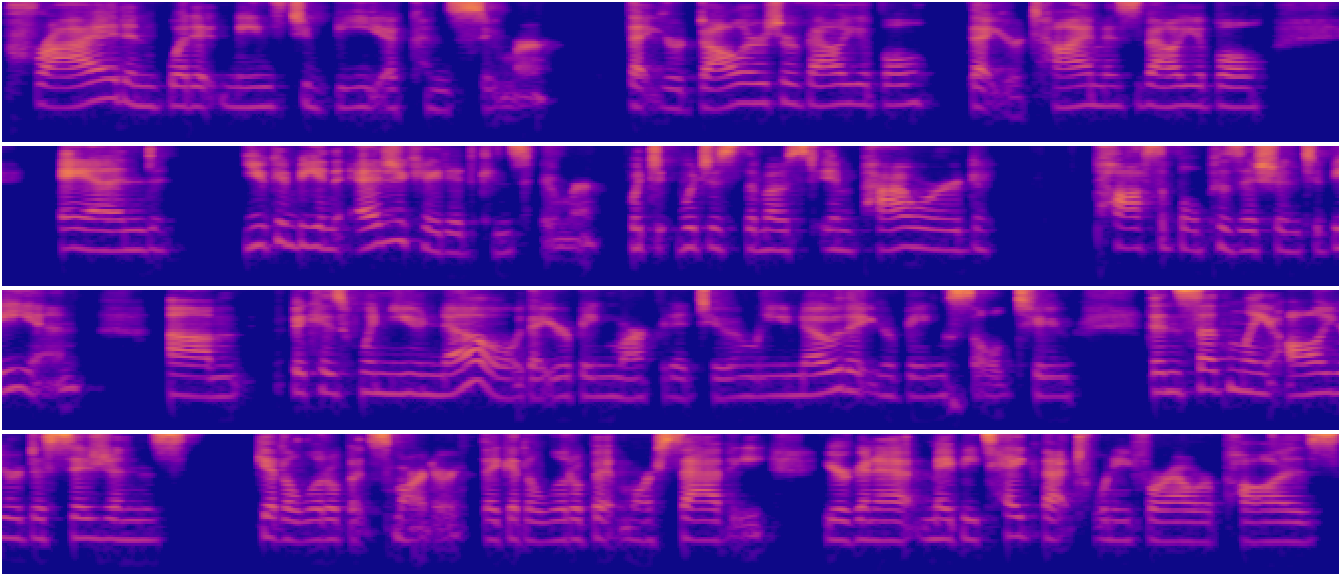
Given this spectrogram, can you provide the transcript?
pride in what it means to be a consumer, that your dollars are valuable, that your time is valuable, and you can be an educated consumer, which which is the most empowered possible position to be in. Um, because when you know that you're being marketed to and when you know that you're being sold to, then suddenly all your decisions get a little bit smarter. They get a little bit more savvy. You're going to maybe take that 24 hour pause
